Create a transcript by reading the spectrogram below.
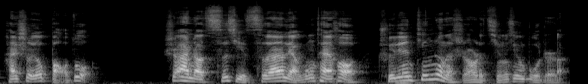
还设有宝座，是按照慈禧、慈安两宫太后垂帘听政的时候的情形布置的。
